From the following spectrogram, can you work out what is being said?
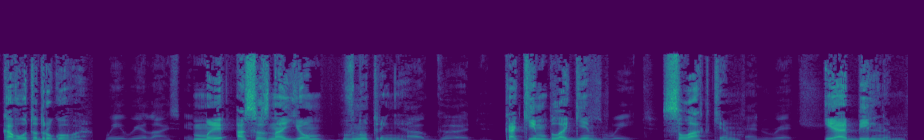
кого-то другого. Мы осознаем внутренне, каким благим, сладким и обильным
